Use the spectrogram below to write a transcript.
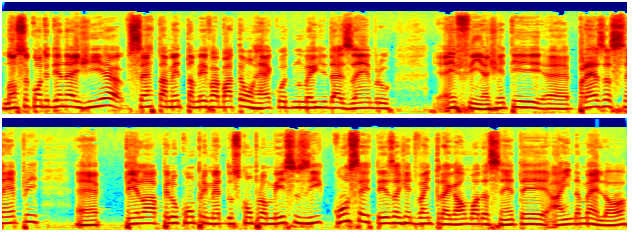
Nossa conta de energia certamente também vai bater um recorde no mês de dezembro. Enfim, a gente é, preza sempre é, pela, pelo cumprimento dos compromissos e com certeza a gente vai entregar o Moda Center ainda melhor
